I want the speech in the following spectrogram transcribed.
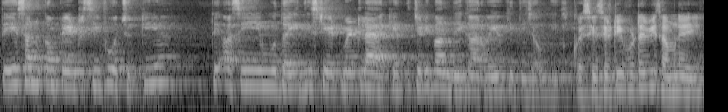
ਤੇ ਇਹ ਸਾਨੂੰ ਕੰਪਲੇਂਟ ਰਿਸੀਵ ਹੋ ਚੁੱਕੀ ਹੈ ਤੇ ਅਸੀਂ ਮੁਦਈ ਦੀ ਸਟੇਟਮੈਂਟ ਲੈ ਕੇ ਤੇ ਜਿਹੜੀ ਬਣਦੀ ਕਾਰਵਾਈ ਉਹ ਕੀਤੀ ਜਾਊਗੀ ਜੀ। ਕੋਈ ਸੀਸੀਟੀਵੀ ਫੁਟੇਜ ਵੀ ਸਾਹਮਣੇ ਆਈ ਹੈ?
